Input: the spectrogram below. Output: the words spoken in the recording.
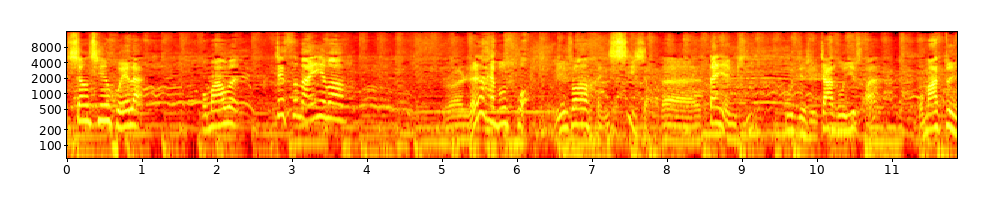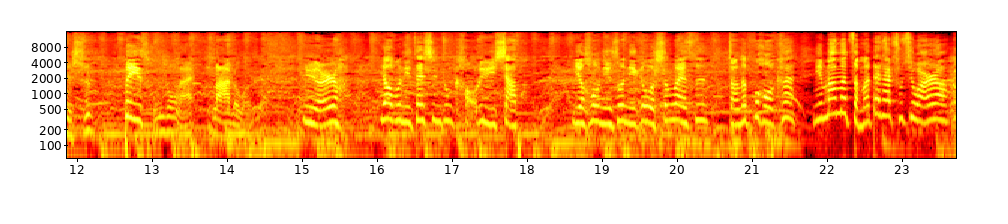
相亲回来，我妈问：“这次满意吗？”我说：“人还不错，有一双很细小的单眼皮，估计是家族遗传。”我妈顿时悲从中来，拉着我说：“女儿啊，要不你再慎重考虑一下吧。以后你说你给我生外孙长得不好看，你妈妈怎么带他出去玩啊？”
